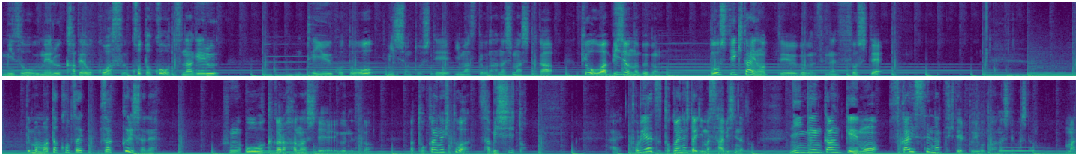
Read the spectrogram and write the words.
溝を埋める壁を壊すことこをつなげるっていうことをミッションとしていますってことを話しましたが今日はビジョンの部分どうしていきたいのっていう部分ですよね。そしてでもまたこうざっくりしたね大枠から話していくんですが、まあ、都会の人は寂しいと、はい、とりあえず都会の人は今寂しいんだと。人間関係も使い捨てになってきているということを話してました。まあ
